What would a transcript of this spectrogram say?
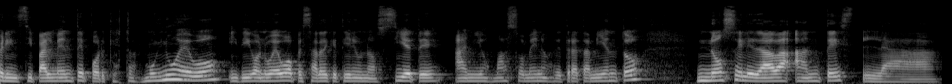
principalmente porque esto es muy nuevo, y digo nuevo a pesar de que tiene unos siete años más o menos de tratamiento, no se le daba antes la,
